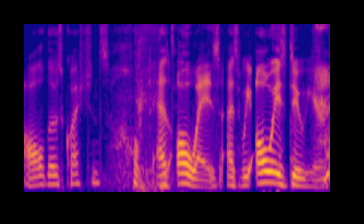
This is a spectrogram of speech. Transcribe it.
All those questions, as always, as we always do here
